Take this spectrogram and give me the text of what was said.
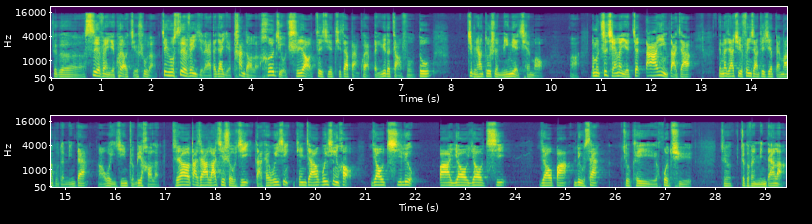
这个四月份也快要结束了，进入四月份以来，大家也看到了喝酒吃药这些题材板块本月的涨幅都基本上都是名列前茅。啊，那么之前呢也答答应大家，跟大家去分享这些白马股的名单啊，我已经准备好了。只要大家拿起手机，打开微信，添加微信号幺七六八幺幺七幺八六三，就可以获取这这个份名单了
